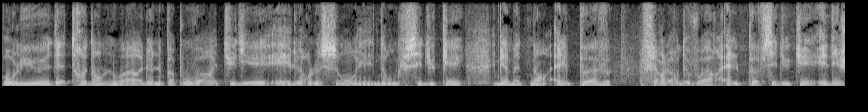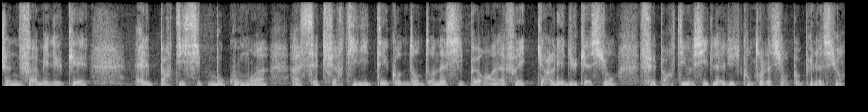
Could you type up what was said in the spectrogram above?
au lieu d'être dans le noir et de ne pas pouvoir étudier et leurs leçons et donc s'éduquer, eh bien maintenant elles peuvent faire leurs devoirs, elles peuvent s'éduquer et des jeunes femmes éduquées, elles participent beaucoup moins à cette fertilité dont on a si peur en Afrique, car l'éducation fait partie aussi de la lutte contre la surpopulation.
